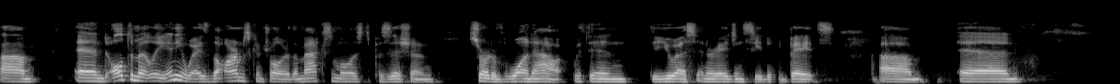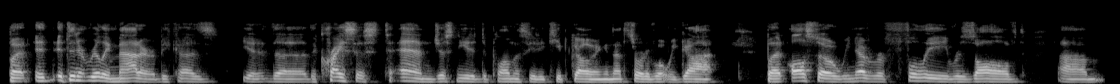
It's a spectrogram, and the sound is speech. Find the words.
Um, and ultimately, anyways, the arms controller, the maximalist position, sort of won out within the U.S. interagency debates. Um, and but it, it didn't really matter because you know, the the crisis to end just needed diplomacy to keep going, and that's sort of what we got. But also, we never fully resolved um,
